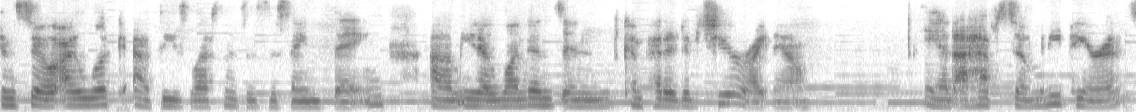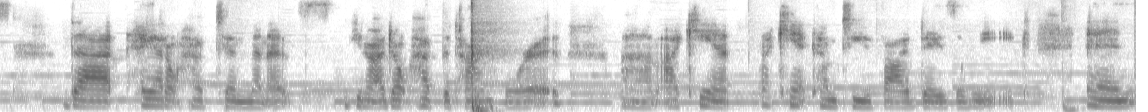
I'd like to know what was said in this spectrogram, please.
And so I look at these lessons as the same thing. Um, you know, London's in competitive cheer right now. And I have so many parents that, hey, I don't have 10 minutes. You know, I don't have the time for it um, I can't I can't come to you five days a week, and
